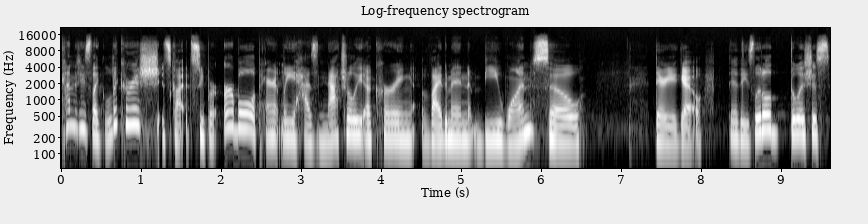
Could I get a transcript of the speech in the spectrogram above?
kind of tastes like licorice. It's got it's super herbal. Apparently has naturally occurring vitamin B1. So there you go. They're these little delicious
